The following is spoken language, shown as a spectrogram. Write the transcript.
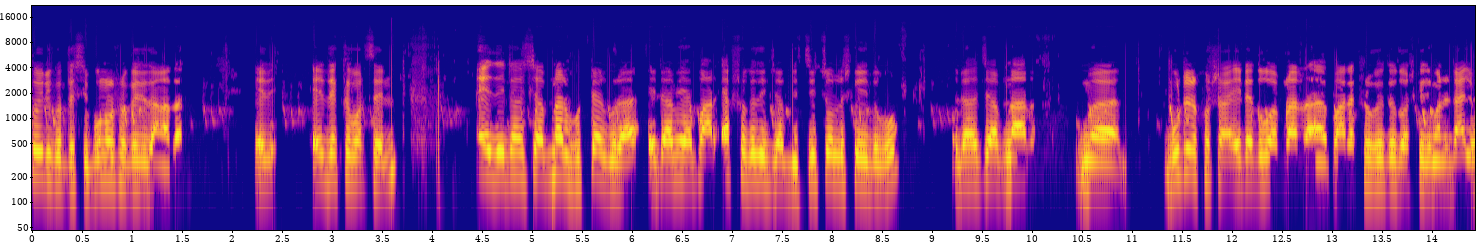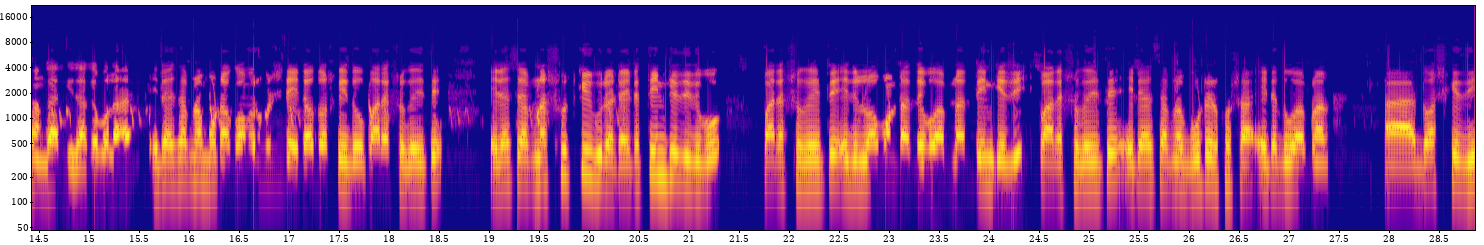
তৈরি করতেছি, পনেরোশো কেজি দানাদার। এই এই দেখতে পাচ্ছেন এই যেটা হচ্ছে আপনার ভুট্টার গুঁড়া, এটা আমি পার একশো কেজি হিসাব দিচ্ছি, চল্লিশ কেজি দেবো। এটা হচ্ছে আপনার বুটের খোসা, এটা দেবো আপনার পার একশো কেজিতে দশ কেজি মানে ডাইল ভাঙ্গা আর কি যাকে বলা হয়। এটা হচ্ছে আপনার মোটা গমের খোসাটা, এটাও দশ কেজি দেবো পার একশো কেজিতে। এটা হচ্ছে আপনার শুটকির গুঁড়াটা, এটা তিন কেজি দেবো পার একশো কেজিতে। এই যে লবণটা দেবো আপনার তিন কেজি পার একশো কেজিতে। এটা হচ্ছে আপনার বুটের খোসা, এটা দেবো আপনার দশ কেজি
